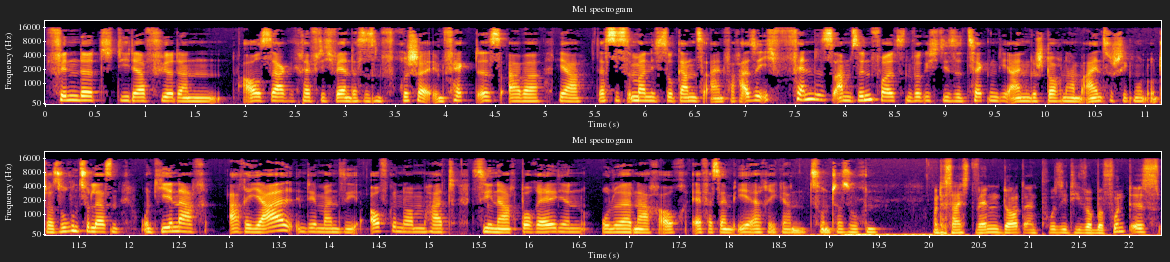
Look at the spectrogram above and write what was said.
findet, die dafür dann aussagekräftig werden, dass es ein frischer Infekt ist. Aber ja, das ist immer nicht so ganz einfach. Also ich fände es am sinnvollsten, wirklich diese Zecken, die einen gestochen haben, einzuschicken und untersuchen zu lassen. Und je nach Areal, in dem man sie aufgenommen hat, sie nach Borrelien oder nach auch FSME-Erregern zu untersuchen. Und das heißt, wenn dort ein positiver Befund ist,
